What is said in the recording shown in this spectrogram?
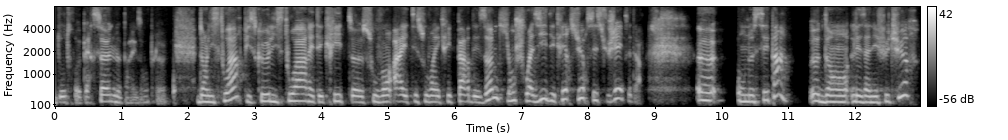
d'autres personnes, par exemple, dans l'histoire, puisque l'histoire est écrite souvent, a été souvent écrite par des hommes qui ont choisi d'écrire sur ces sujets, etc. on ne sait pas dans les années futures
